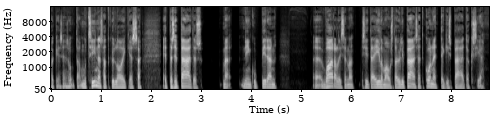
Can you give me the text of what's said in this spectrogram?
oikeaan suuntaan. Mutta siinä saat kyllä oikeassa, että se päätös, mä niin kuin pidän vaarallisena sitä ilmausta ylipäänsä, että kone tekisi päätöksiä –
